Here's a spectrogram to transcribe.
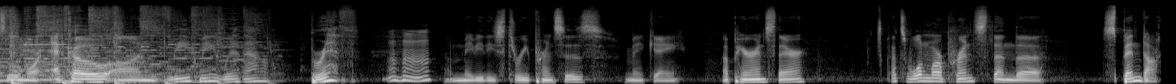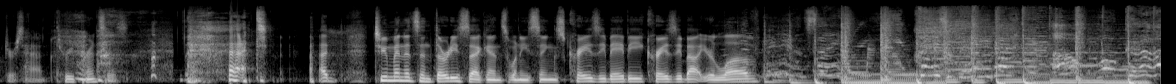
I noticed a little more echo on Leave Me Without Breath. Mm-hmm. maybe these three princes make a appearance there. That's one more prince than the spin doctors had. Three princes. at, at two minutes and 30 seconds when he sings Crazy Baby, Crazy About Your Love. insane, crazy baby. Oh, girl,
